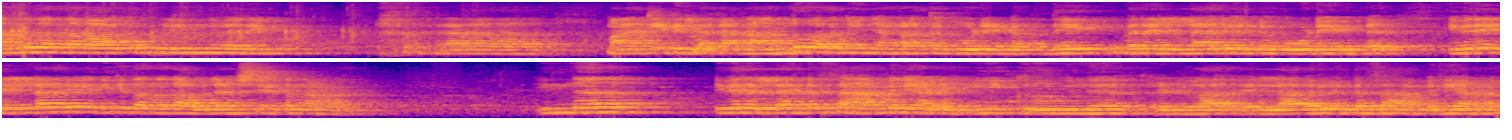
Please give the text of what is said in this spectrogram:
അന്ന് തന്ന വാക്ക് പുള്ളി ഇന്ന് വരെയും മാറ്റിയിട്ടില്ല. കാരണം അന്ന് പറഞ്ഞു ഞങ്ങളൊക്കെ കൂടെ ഉണ്ട് ദേ ഇവരെല്ലാവരും എന്റെ കൂടെ ഉണ്ട് ഇവരെല്ലാവരും എനിക്ക് തന്നത് അഭിലാഷേട്ടനാണ് ഇന്ന് ഇവരെല്ലാം എന്റെ ഫാമിലിയാണ്. ഈ ക്രൂവിൽ ഉള്ള എല്ലാവരും എന്റെ ഫാമിലിയാണ്.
